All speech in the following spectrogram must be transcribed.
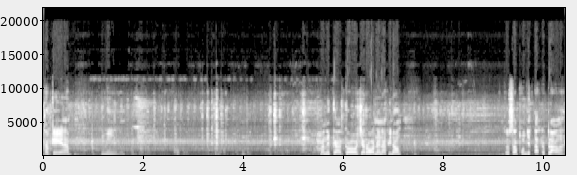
เท่าแก่นะครับนี่ บรรยากาศก็จะร้อนหน่อยนะพี่น้องโทรศัพท์ผมจะตัดหรือเปล่านะ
